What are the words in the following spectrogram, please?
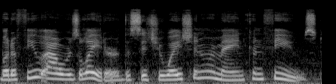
But a few hours later, the situation remained confused.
